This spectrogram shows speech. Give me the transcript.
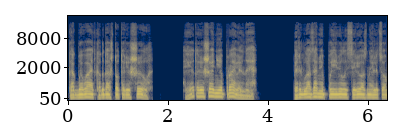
как бывает, когда что-то решил. И это решение правильное. Перед глазами появилось серьезное лицо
